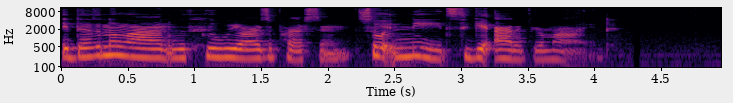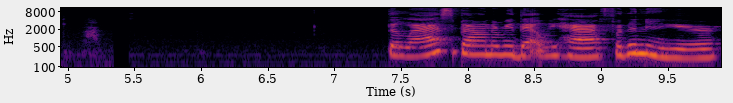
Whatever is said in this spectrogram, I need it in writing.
it doesn't align with who we are as a person, so it needs to get out of your mind. The last boundary that we have for the new year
